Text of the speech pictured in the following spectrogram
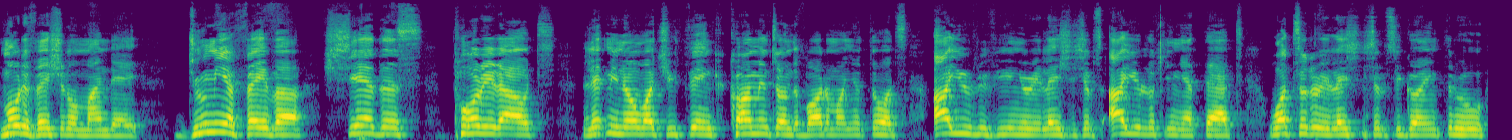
Motivational Monday. Do me a favor, share this, pour it out let me know what you think. Comment on the bottom on your thoughts. Are you reviewing your relationships? Are you looking at that? What sort of relationships you're going through?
